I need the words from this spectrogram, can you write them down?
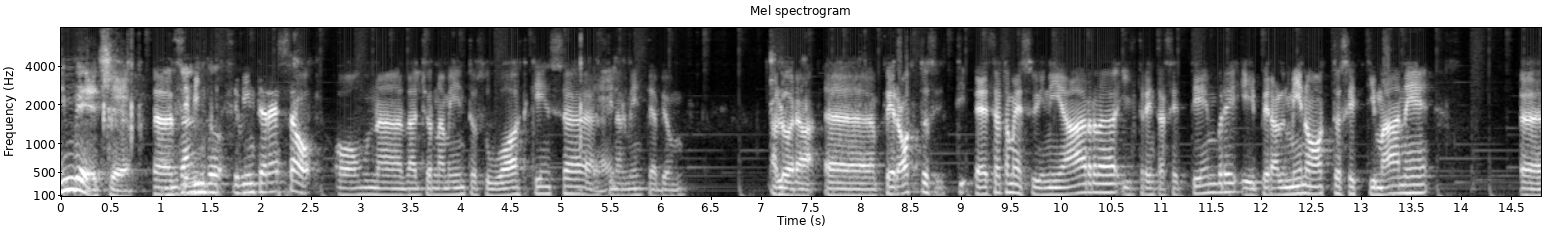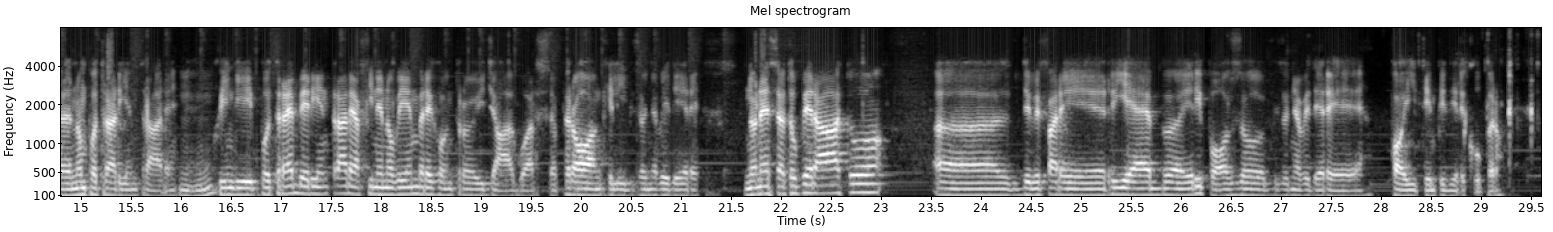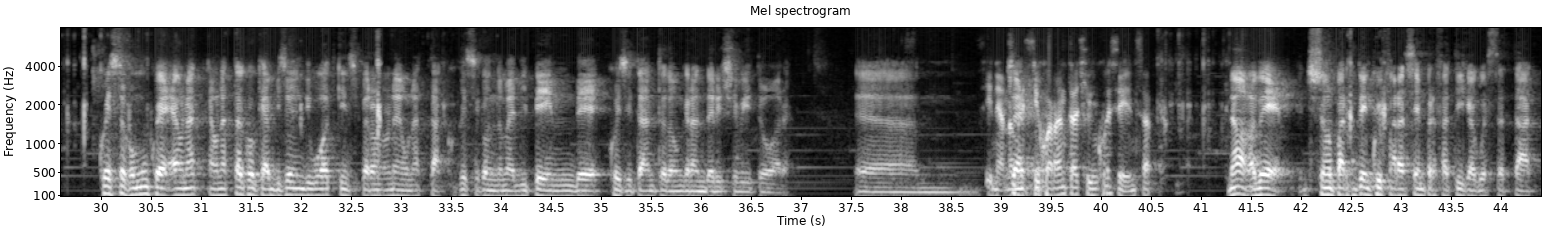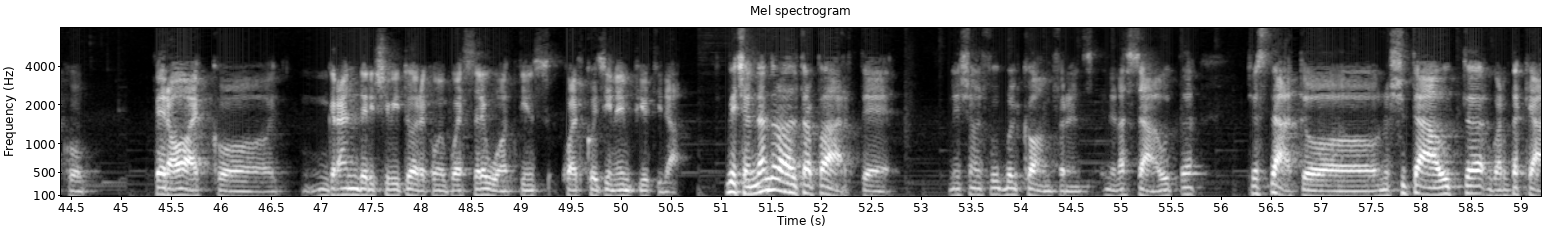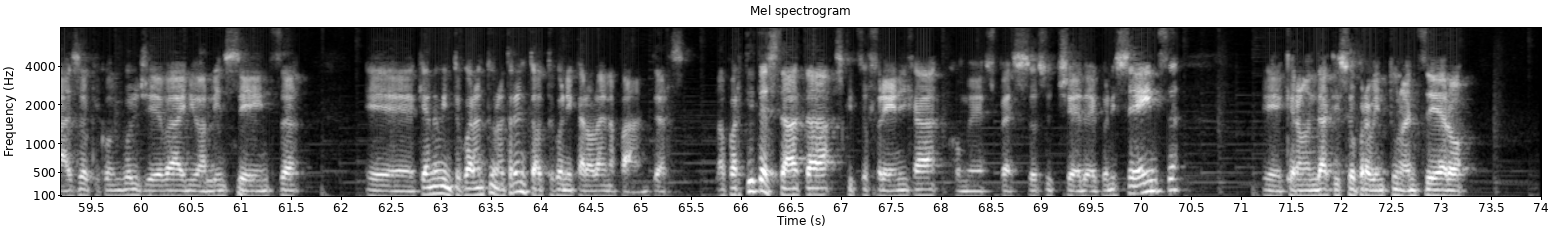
Invece, uh, andando... se, vi, se, vi, interessa, ho, ho un, un, aggiornamento su Watkins. Okay. Finalmente abbiamo. Allora, eh, per 8 setti... è stato messo in IR il 30 settembre e per almeno 8 settimane eh, non potrà rientrare. Mm-hmm. Quindi potrebbe rientrare a fine novembre contro i Jaguars, però anche lì bisogna vedere. Non è stato operato, eh, deve fare rehab e riposo, bisogna vedere poi i tempi di recupero. Questo comunque è un, è un, attacco che ha bisogno di Watkins, però non è un attacco che secondo me dipende così tanto da un grande ricevitore. Ehm, sì, ne hanno certo. messi 45 senza. No, vabbè, ci sono partite in cui farà sempre fatica questo attacco, però ecco, un grande ricevitore come può essere Watkins, qualcosina in più ti dà. Invece andando dall'altra parte, National Football Conference, nella South, c'è stato uno shootout, guarda caso, che coinvolgeva i New Orleans Saints, eh, che hanno vinto 41-38 con i Carolina Panthers. La partita è stata schizofrenica, come spesso succede con i Saints, eh, che erano andati sopra 21-0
